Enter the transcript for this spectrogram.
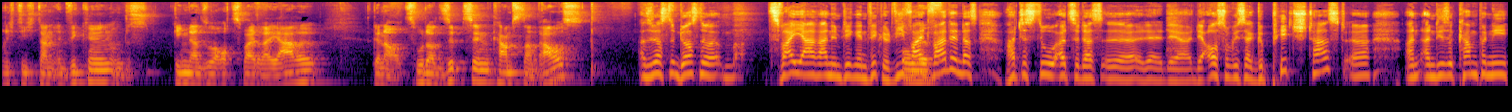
richtig dann entwickeln. Und es ging dann so auch zwei, drei Jahre. Genau, 2017 kam es dann raus. Also du hast, du hast eine zwei Jahre an dem Ding entwickelt. Wie weit war denn das? Hattest du, als du das, äh, der, der Ausdruck ist ja gepitcht hast äh, an, an diese Company,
